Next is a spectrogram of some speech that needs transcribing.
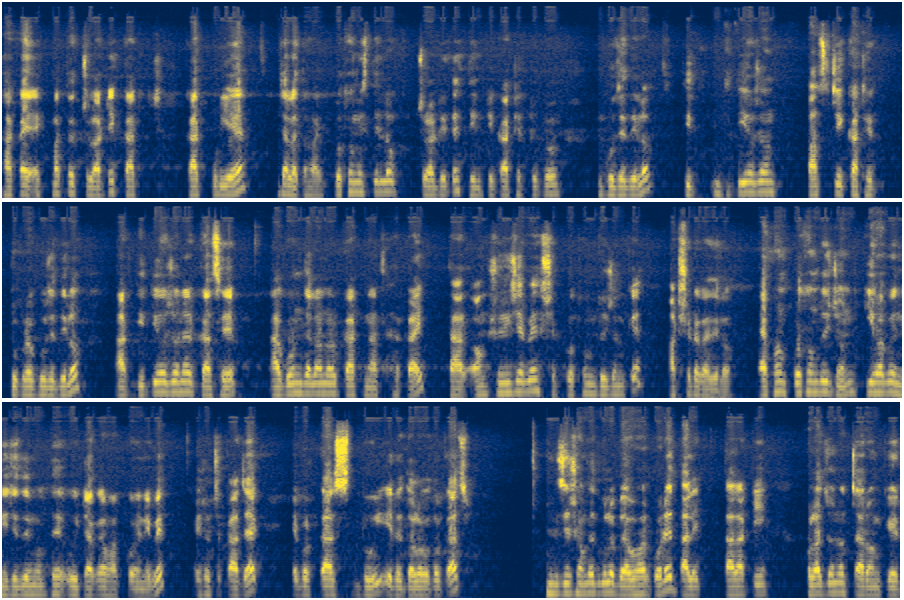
থাকায় একমাত্র চুলাটি কাঠ কাঠ পুড়িয়ে জ্বালাতে হয়। প্রথম স্ত্রীলোক চুলাটিতে তিনটি কাঠের টুকরো গুজে দিল। দ্বি- দ্বিতীয় জন পাঁচটি কাঠের টুকরো গুজে দিল। আর তৃতীয় জনের কাছে আগুন জ্বালানোর কাঠ না থাকায় তার অংশ হিসেবে সে প্রথম দুইজনকে আটশো টাকা দিল। এখন প্রথম দুইজন কীভাবে নিজেদের মধ্যে ওই টাকা ভাগ করে নেবে, এটা হচ্ছে কাজ এক। এরপর কাজ দুই, এটা দলগত কাজ। নিচের সংকেতগুলো ব্যবহার করে তালি, তালাটি খোলার জন্য চার অঙ্কের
